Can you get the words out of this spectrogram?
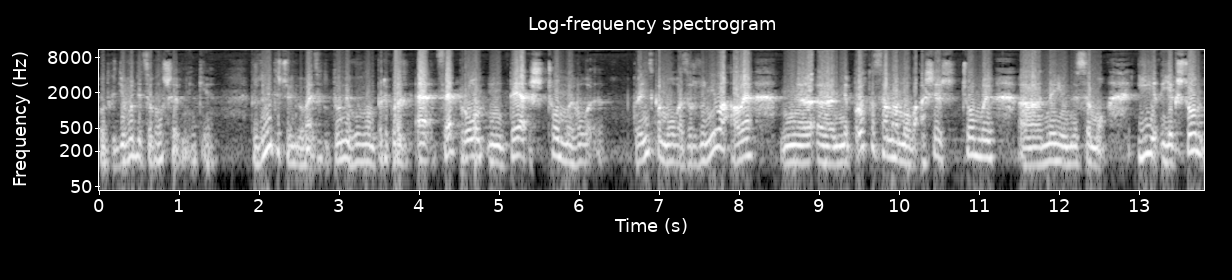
от, де водяться волшебники. Розумієте, що відбувається? Тобто вони гуглом перекладають. Е, Це про те, що ми говоримо. Українська мова зрозуміла, але е, не просто сама мова, а ще що ми е, нею несемо. І якщо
